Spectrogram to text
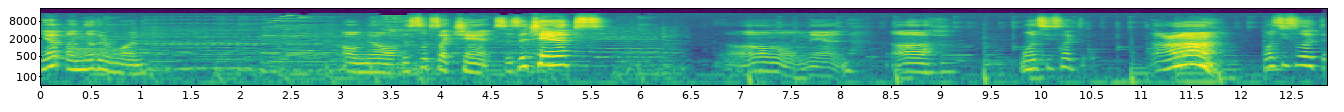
Yep, another one. Oh no, this looks like Chance. Is it Chance? Oh man. Uh once you select Ah once you select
